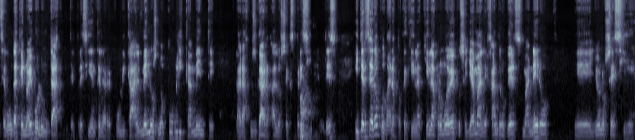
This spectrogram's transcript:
segunda, que no hay voluntad del presidente de la República, al menos no públicamente, para juzgar a los expresidentes. Y tercero, pues bueno, porque quien la, quien la promueve pues se llama Alejandro Gertz Manero. Eh, yo no sé si,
